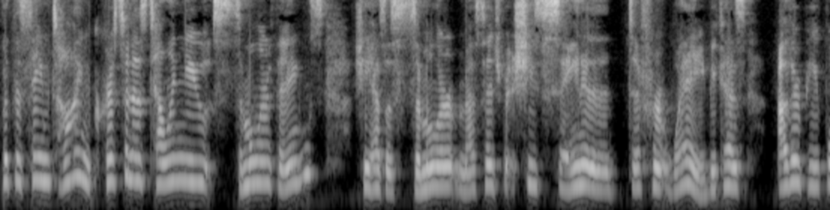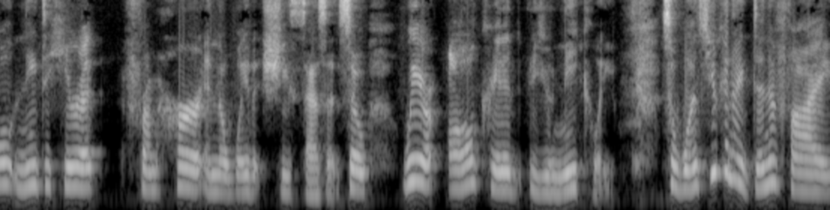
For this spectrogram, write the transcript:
But at the same time, Kristen is telling you similar things. She has a similar message, but she's saying it in a different way because other people need to hear it from her in the way that she says it. So we are all created uniquely. So once you can identify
